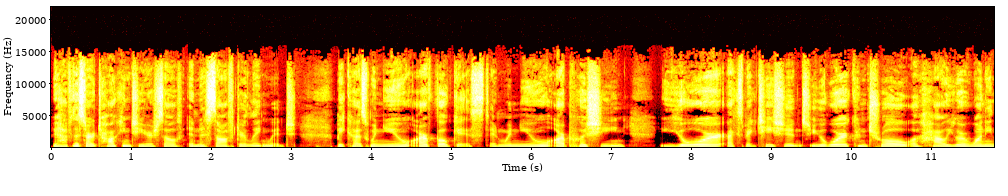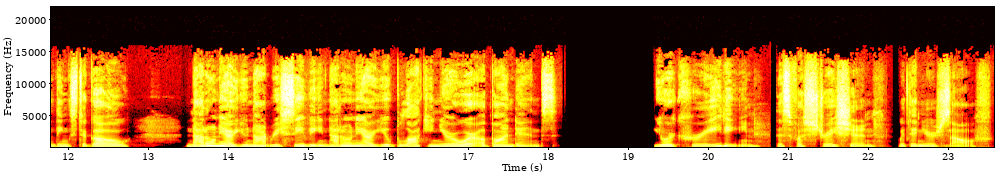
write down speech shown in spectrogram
You have to start talking to yourself in a softer language because when you are focused and when you are pushing your expectations, your control of how you're wanting things to go, not only are you not receiving, not only are you blocking your abundance, you're creating this frustration within yourself.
